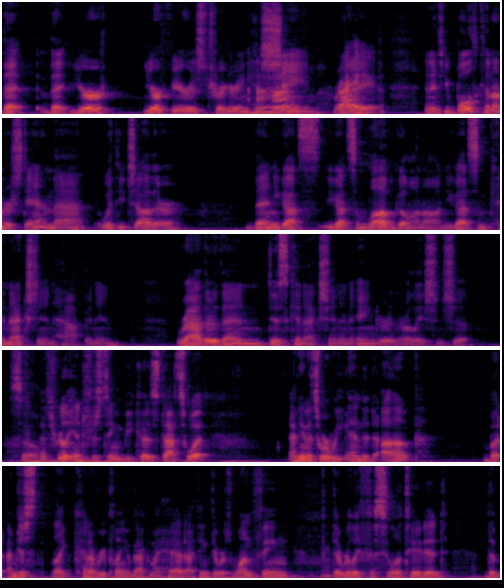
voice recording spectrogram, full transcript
That that your your fear is triggering his Uh-huh. shame, Right. right? And if you both can understand that with each other, then you got you got some love going on. You got some connection happening, rather than disconnection and anger in the relationship. So That's really interesting because that's what I think that's where we ended up. But I'm just like kind of replaying it back in my head. I think there was one thing that really facilitated the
